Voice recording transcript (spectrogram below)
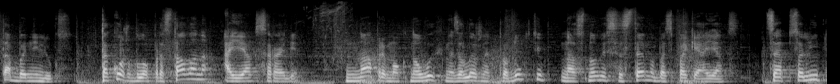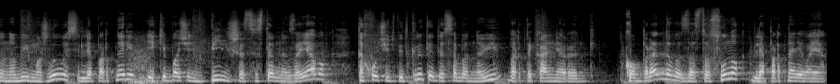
та Бенілюкс. Також було представлено Ajax Ready – напрямок нових незалежних продуктів на основі системи безпеки Ajax. Це абсолютно нові можливості для партнерів, які бачать більше системних заявок та хочуть відкрити для себе нові вертикальні ринки. Кобрендовий застосунок для партнерів Ajax.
